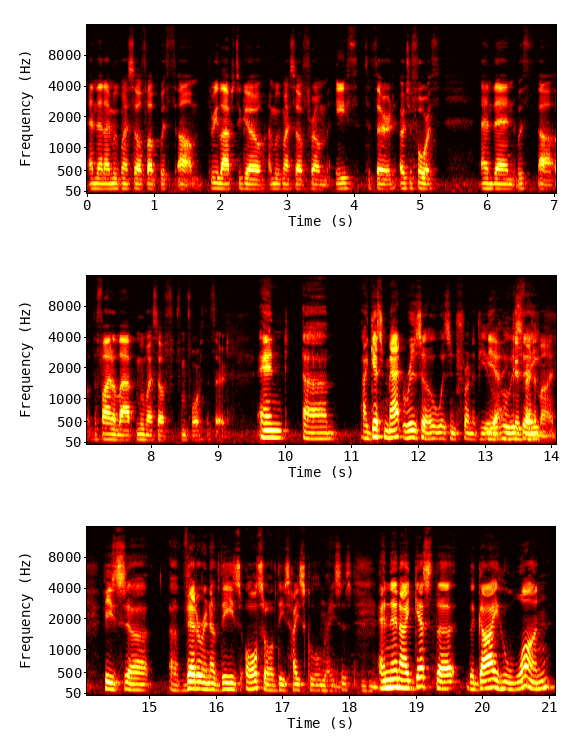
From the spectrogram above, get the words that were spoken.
and then I moved myself up with um, three laps to go. I moved myself from eighth to third or to fourth, and then with uh, the final lap, move myself from fourth to third. And um, I guess Matt Rizzo was in front of you. Yeah, who good is friend a, of mine. He's uh, a veteran of these, also of these high school Mm-hmm. races. And then I guess the the guy who won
